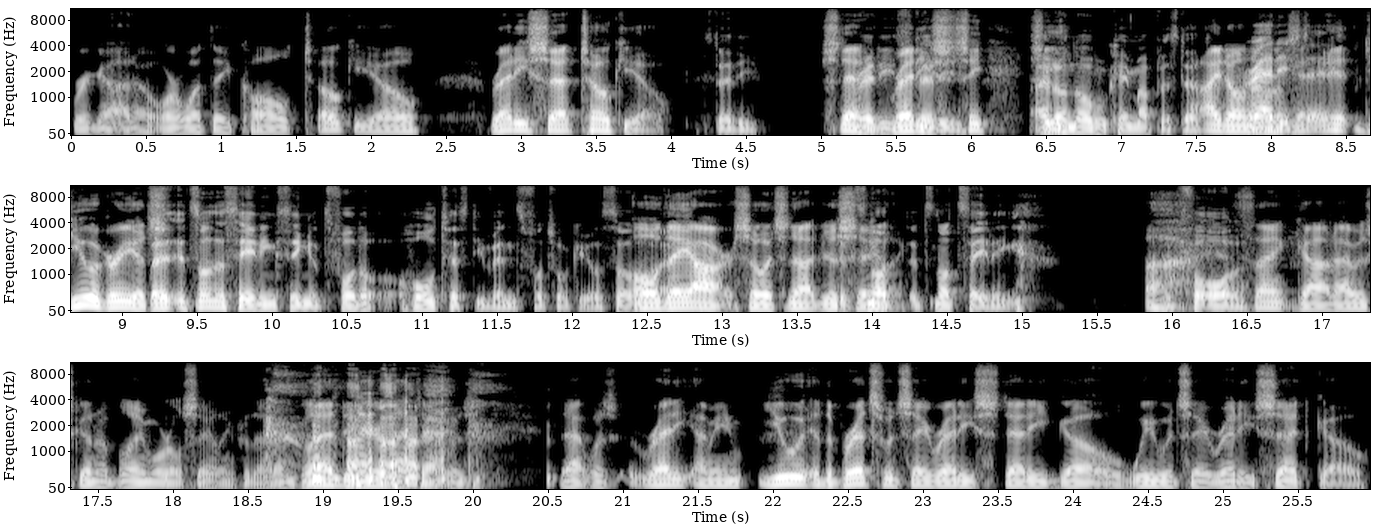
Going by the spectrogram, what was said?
regatta, or what they call Tokyo Ready, Set, Tokyo. Steady. Steady. Ready, ready. steady. See, I don't know who came up with that. I don't know. Who- steady. it- do you agree? It's, But it's not a sailing thing. It's for the whole test events for Tokyo. So oh, I- they are. So it's not just It's sailing. not. It's not sailing. It's for all. Thank God. I was going to blame World Sailing for that. I'm glad to hear that that was that was ready. I mean, you the Brits would say ready, steady, go. We would say ready, set, go.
